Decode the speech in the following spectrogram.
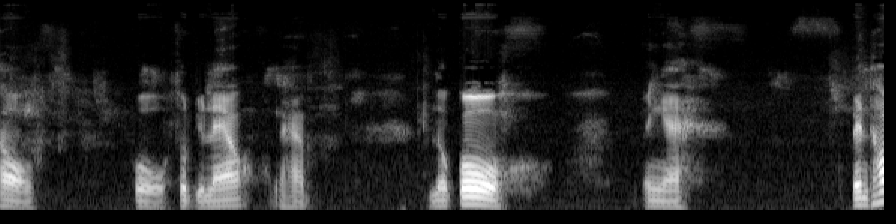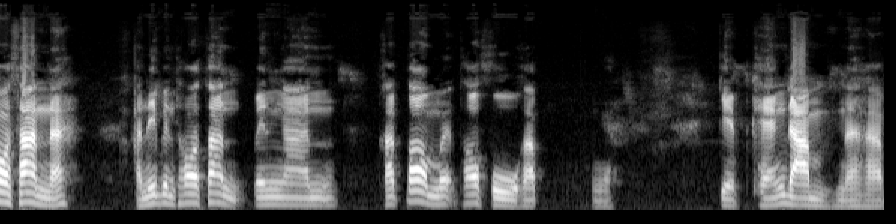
ทองโอ้สุดอยู่แล้วนะครับ โลโก้เป็นไงเป็นท่อสั้นนะ อันนี้เป็นท่อสั้นเป็นงานคัสตอมท่อฟูครับ เก็บแข้งดำนะครับ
